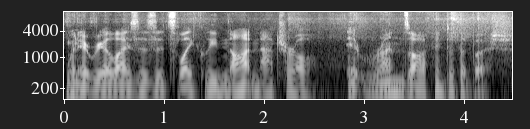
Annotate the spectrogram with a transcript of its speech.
When it realizes it's likely not natural, it runs off into the bush.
